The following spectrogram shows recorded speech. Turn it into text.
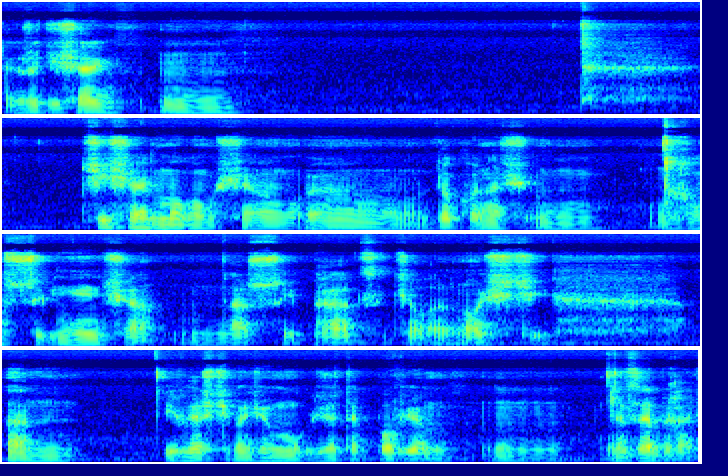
Także dzisiaj mm, Dzisiaj mogą się e, dokonać mm, rozstrzygnięcia naszej pracy, działalności em, i wreszcie będziemy mogli, że tak powiem, mm, zebrać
